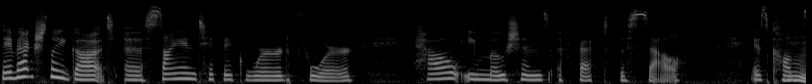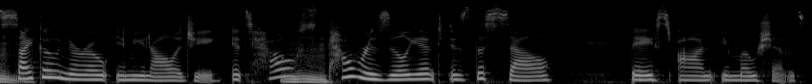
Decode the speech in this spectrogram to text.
they've actually got a scientific word for how emotions affect the cell. It's called hmm. psychoneuroimmunology. It's how hmm. how resilient is the cell based on emotions.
